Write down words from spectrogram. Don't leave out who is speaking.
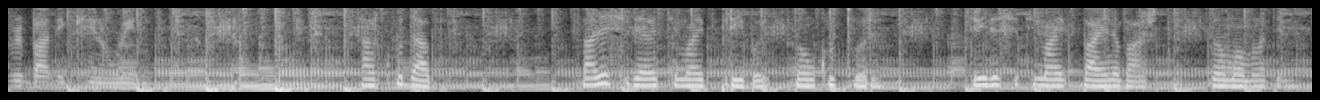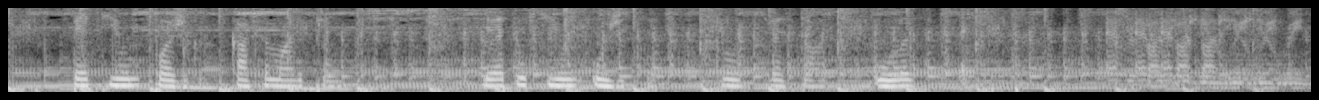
Speaker 1: Everybody can win.
Speaker 2: Arku Dab 29. maj Priboj, Dom kulture 30. maj Bajna bašta, Dom omladine 5. jun Požega, Kafe Mali Print 19. jun Užice, Klub 208, ulaz
Speaker 1: Everybody can win.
